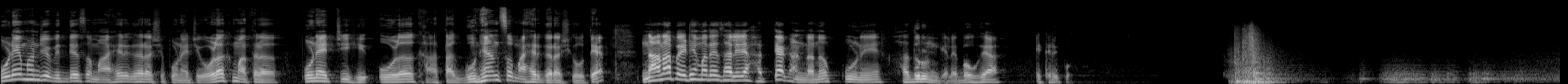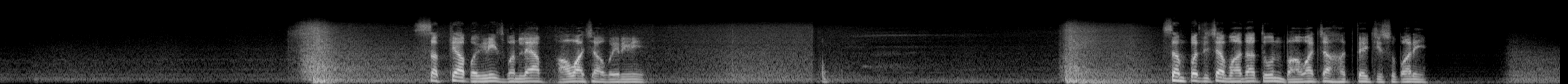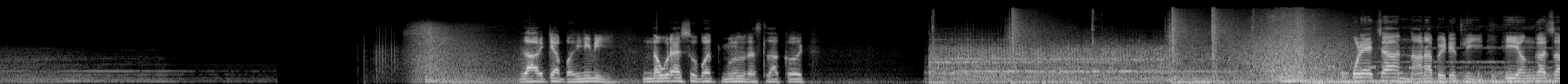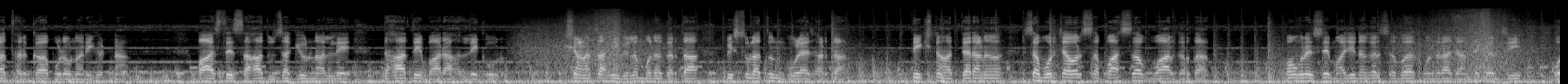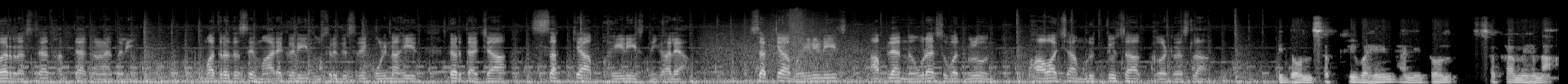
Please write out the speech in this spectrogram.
पुणे म्हणजे विद्येचं माहेरघर अशी पुण्याची ओळख मात्र पुण्याची ही ओळख आता गुन्ह्यांचं माहेरघर अशी होते. नाना पेठेमध्ये झालेल्या हत्याकांडानं पुणे हादरून गेले. बघूया एक रिपोर्ट. सत्या बहिणीच बनल्या भावाच्या वैरिणी. संपत्तीच्या वादातून भावाच्या हत्येची सुपारी. लाडक्या बहिणीने नवऱ्यासोबत मिळून रचला कट. पुण्याच्या नानापेठेतली ही अंगाचा थरका बुडवणारी घटना. पाच ते सहा दुचाकीवरून आलेले दहा ते बारा हल्लेखोर. क्षणाचाही विलंब न करता पिस्तुलातून गोळ्या झाडतात तीक्ष्ण हत्यारानं समोरच्यावर सपासप वार करतात. काँग्रेसचे माजी नगरसेवक वनराज जानतेकरची वर रस्त्यात हत्या करण्यात आली. मात्र तसे मारेकरी दुसरे तिसरे कोणी नाहीत तर त्याच्या सख्या बहिणीच निघाल्या. सख्या बहिणीनीच आपल्या नवऱ्यासोबत मिळून भावाच्या मृत्यूचा कट रचला. दोन सख्खी बहीण आणि दोन सखा मेहना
